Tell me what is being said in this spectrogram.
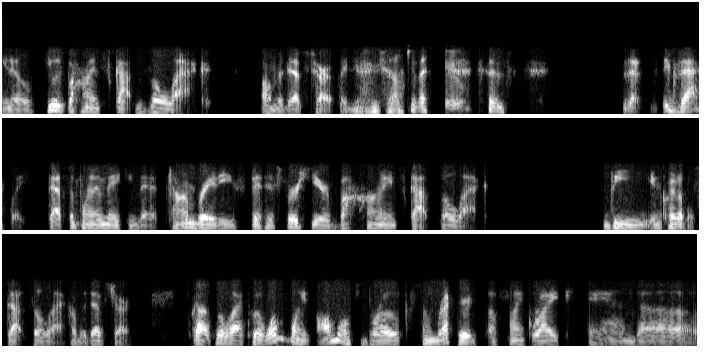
You know, he was behind Scott Zolak on the depth chart, ladies and gentlemen. That exactly. That's the point I'm making. That Tom Brady spent his first year behind Scott Zolak, the incredible Scott Zolak on the depth chart. Scott Zolak, who at one point almost broke some records of Frank Reich and uh,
